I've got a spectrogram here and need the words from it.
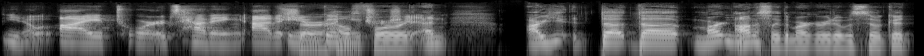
you know eye towards having added sure, you know, good health nutrition forward. and are you the the mar- mm-hmm. honestly the margarita was so good.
